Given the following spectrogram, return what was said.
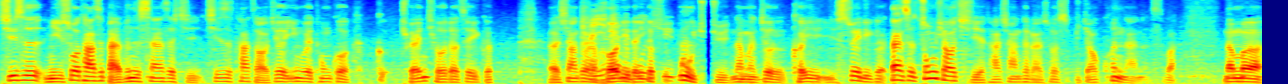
其实你说它是百分之三十几，其实它早就因为通过各全球的这个。呃，相对来合理的一个布局，那么就可以税率个。但是中小企业它相对来说是比较困难的，是吧？那么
